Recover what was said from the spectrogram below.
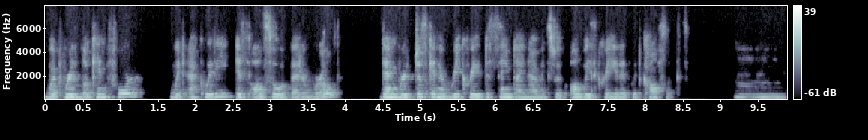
what we're looking for with equity is also a better world, then we're just going to recreate the same dynamics we've always created with conflict. Mm.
